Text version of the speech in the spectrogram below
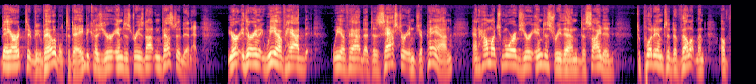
They aren't available today because your industry is not invested in it. In, we, have had, we have had a disaster in Japan and how much more of your industry then decided to put into development of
